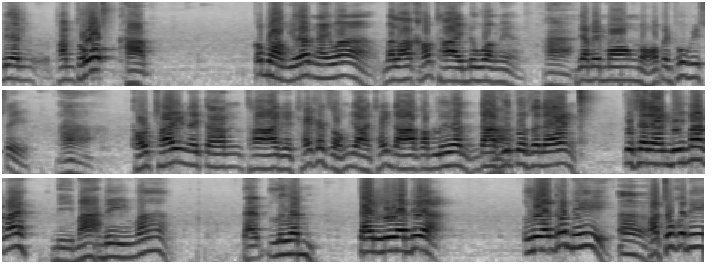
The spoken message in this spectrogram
เดือนพันธุครับ ก็บอกอยู่แล้วไงว่า เวลาเขาทายดวงเนี่ยฮะอย่าไปมองหมอเป็นผู้วิเศษ อ่า เขาใช้ในการทายเนี่ยใช้แค่สองอย่างใช้ดาวกับเรือน ดาวครับคือตัวแสดง ตัวแสดงดีมากไหมดีมาก ดีมาก แต่เรือน แต่เรือนเนี่ย เรือนก็ดีเออ พันธุก็ดี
